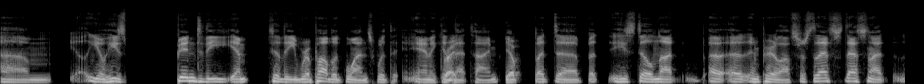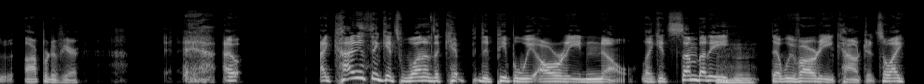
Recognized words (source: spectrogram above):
um you know he's been to the to the republic once with anakin Right. that time Yep. but uh but he's still not uh, an imperial officer so that's that's not operative here i i kind of think it's one of the the people we already know like it's somebody Mhm. that we've already encountered so i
